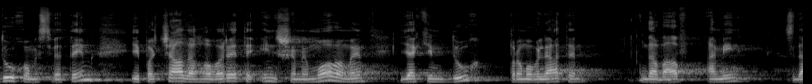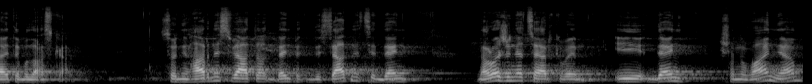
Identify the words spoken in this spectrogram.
Духом Святим і почали говорити іншими мовами, як їм дух промовляти давав. Амінь. Сідайте, будь ласка. Сьогодні гарне свято, День П'ятидесятниці, День народження церкви і День шанування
